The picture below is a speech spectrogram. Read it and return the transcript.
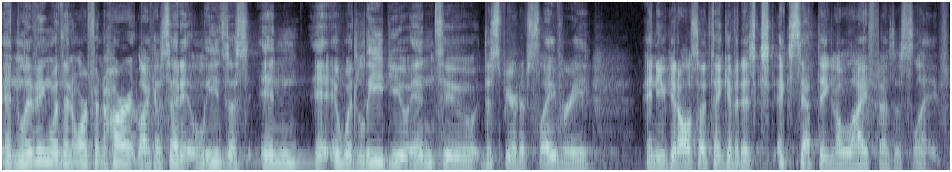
And living with an orphan heart, like I said, it leads us in, it would lead you into the spirit of slavery. And you could also think of it as accepting a life as a slave.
